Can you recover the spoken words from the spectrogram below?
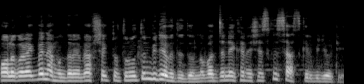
ফলো করে রাখবেন। এমন ধরনের ব্যবসায়িক নতুন নতুন ভিডিও পেতে ধন্যবাদ জানিয়ে এখানে শেষ করছি। আজকের ভিডিওটি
